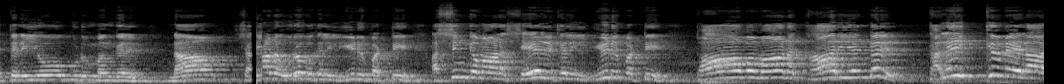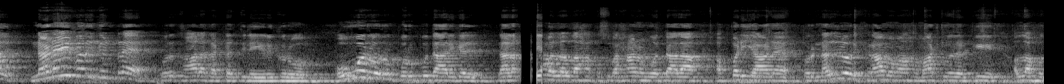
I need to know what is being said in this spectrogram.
எத்தனையோ குடும்பங்கள் நாம் சரியான உறவுகளில் ஈடுபட்டு அசிங்கமான செயல்களில் ஈடுபட்டு பாவமான காரியங்கள் தலைக்கு மேலால் நடைபெறுகின்ற ஒரு காலகட்டத்திலே இருக்கிறோம். ஒவ்வொருவரும் பொறுப்புதாரிகள். அப்படியான ஒரு நல்ல ஒரு கிராமமாக மாற்றுவதற்கு அல்லாஹு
